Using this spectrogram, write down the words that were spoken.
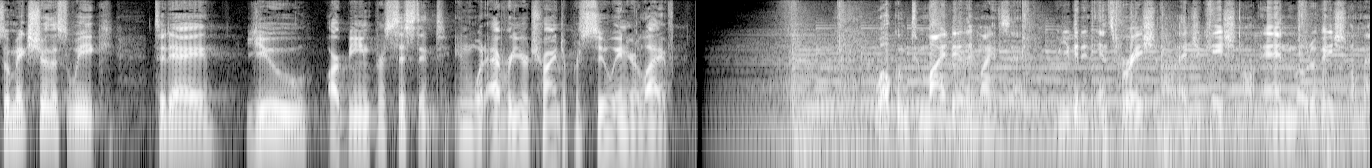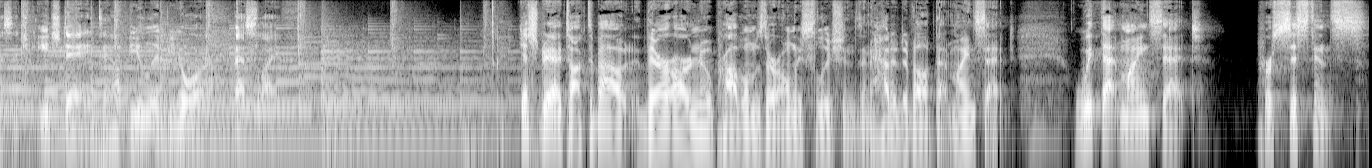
So make sure this week, today, you are being persistent in whatever you're trying to pursue in your life. Welcome to My Daily Mindset, where you get an inspirational, educational, and motivational message each day to help you live your best life. Yesterday, I talked about there are no problems, there are only solutions, and how to develop that mindset. With that mindset, persistence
